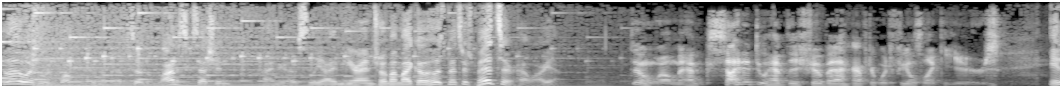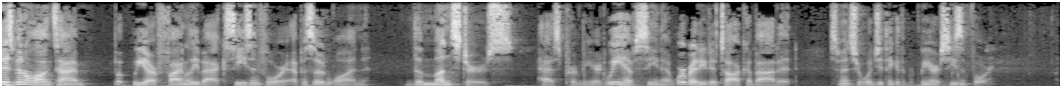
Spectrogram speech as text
Hello, everyone. Welcome to another episode of Line of Succession. I'm your host, Lee. I'm here. I'm joined by my co-host, Spencer. Spencer, how are you? Doing well, man. Excited to have this show back after what feels like years. It has been a long time, but we are finally back. Season four, episode one, The Munsters has premiered. We have seen it. We're ready to talk about it. Spencer, what did you think of the premiere of season four?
